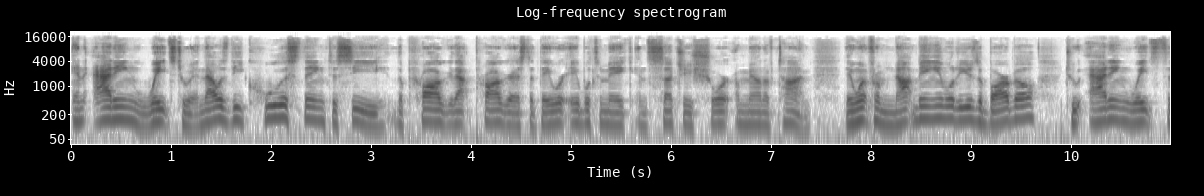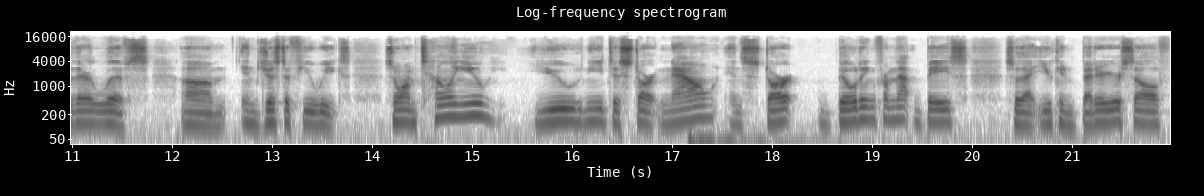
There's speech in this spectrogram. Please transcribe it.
and adding weights to it. And that was the coolest thing to see the prog that progress that they were able to make in such a short amount of time. They went from not being able to use the barbell to adding weights to their lifts um, in just a few weeks. So I'm telling you, you need to start now and start building from that base so that you can better yourself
